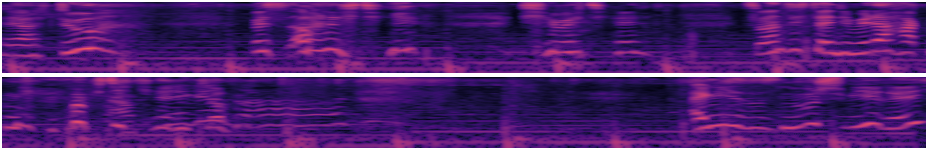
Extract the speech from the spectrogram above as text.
ja, du bist auch nicht die, die mit den 20 cm Hacken durch die Gegend läuft. Eigentlich ist es nur schwierig,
